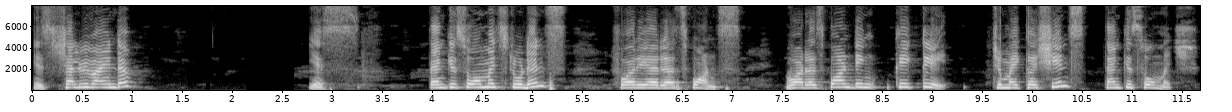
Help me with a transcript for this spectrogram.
Yes, shall we wind up? Yes. Thank you so much, students, for your response. Are responding quickly to my questions. Thank you so much.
